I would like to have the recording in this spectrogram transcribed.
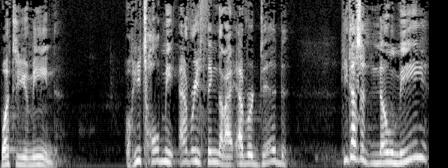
What do you mean? Well, he told me everything that I ever did. He doesn't know me.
